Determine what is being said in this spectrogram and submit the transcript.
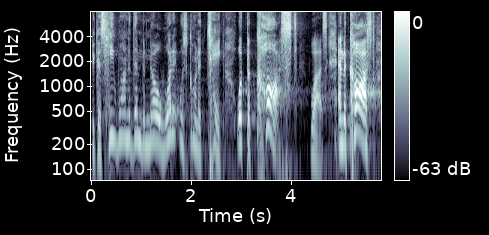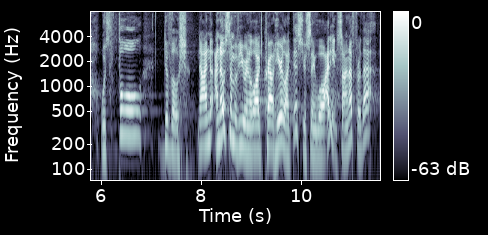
Because he wanted them to know what it was going to take, what the cost was. And the cost was full devotion. Now, I know, I know, some of you are in a large crowd here like this. You're saying, well, I didn't sign up for that.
